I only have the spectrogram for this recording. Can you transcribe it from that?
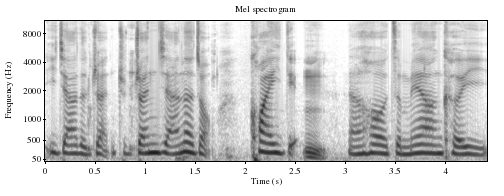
一家的专就专家那种快一点，嗯，然后怎么样可以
